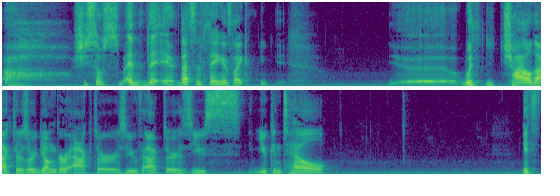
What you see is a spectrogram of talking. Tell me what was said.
Ah, she's so. sm- And the, that's the thing is like. uh, With child actors or younger actors, youth actors, you you can tell. It's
